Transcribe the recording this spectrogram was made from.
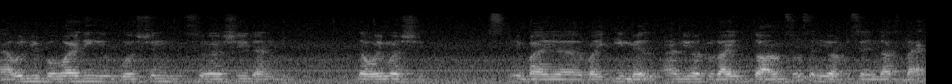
I will be providing you question uh, sheet and the OMR sheet by uh, by email and you have to write the answers and you have to send us back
